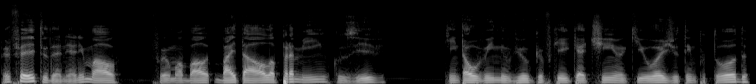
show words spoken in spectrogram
Perfeito, Dani, animal. Foi uma baita aula para mim, inclusive. Quem tá ouvindo viu que eu fiquei quietinho aqui hoje o tempo todo.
